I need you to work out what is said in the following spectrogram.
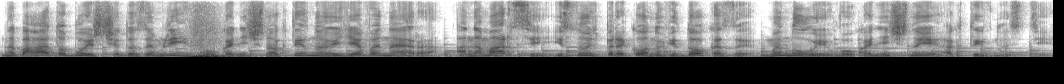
Набагато ближче до Землі вулканічно активною є Венера, а на Марсі існують переконливі докази минулої вулканічної активності.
